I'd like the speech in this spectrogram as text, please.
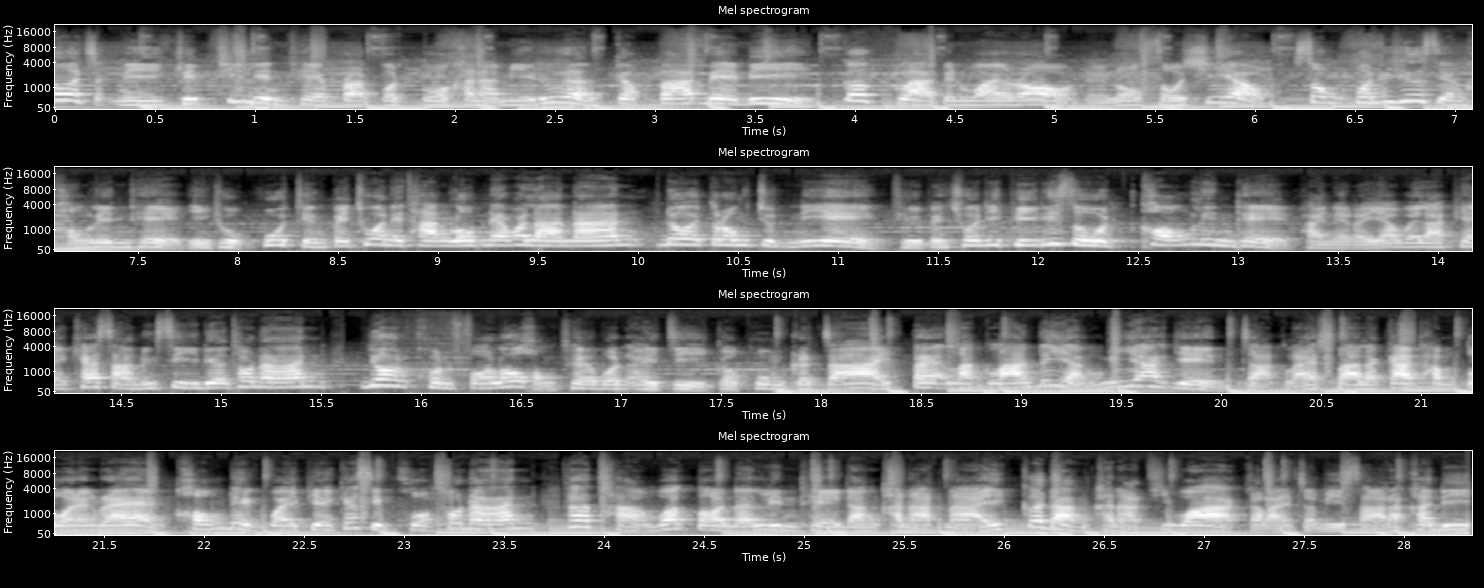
นอกจากนี้คลิปที่ลินเทปรากฏตัวขณะมีเรื่องกับบาร์ดเบบี้ก็กลายเป็นไวรัลในโลกโซเชียล ส่งผลให้ชื่อเสียงของลินเทยิ่งถูกพูดถึงไปทั่วในทางลบในเวลานั้น โดยตรงจุดนี้เองถือเป็นช่วงที่พีที่สุดของลินเทภายในระยะเวลาเพียงแค่ 3-4 เดือนเท่านั้น ยอดคน Follow ของเธอบน IG ก็พุ่งกระจาย แต่หลักล้านได้อย่างไม่ยากเย็น จากไลฟ์สไตล์และการทำตัวแรงๆของเด็กวัยเพียงแค่ 10 ขวบเท่านั้น ถ้าถามว่าตอนนั้นลินเทดังขนาดไหนก็ดังขนาดที่ว่ากำลังจะมีสารคดี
